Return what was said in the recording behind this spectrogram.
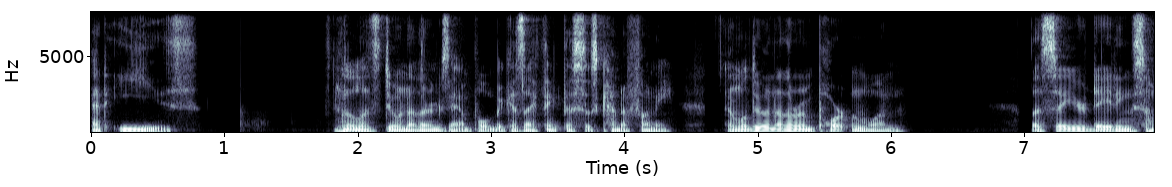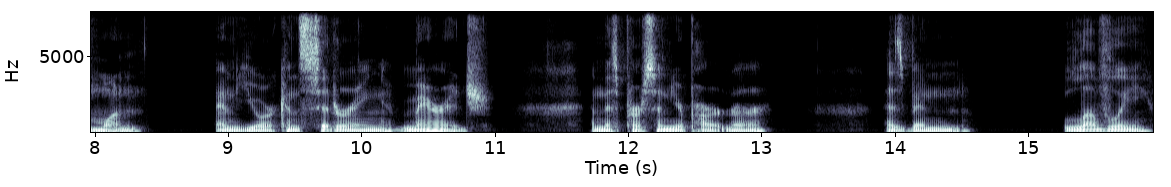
at ease. Let's do another example because I think this is kind of funny. And we'll do another important one. Let's say you're dating someone and you're considering marriage, and this person, your partner, has been lovely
